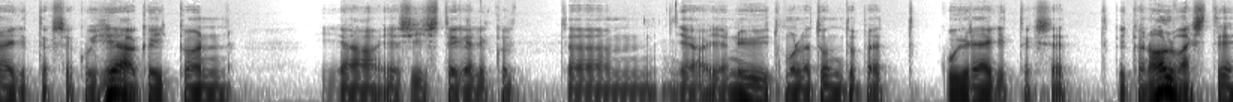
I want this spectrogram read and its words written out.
räägitakse, kui hea kõik on ja, ja siis tegelikult ähm, ja, ja nüüd mulle tundub, et kui räägitakse, et kõik on halvasti,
